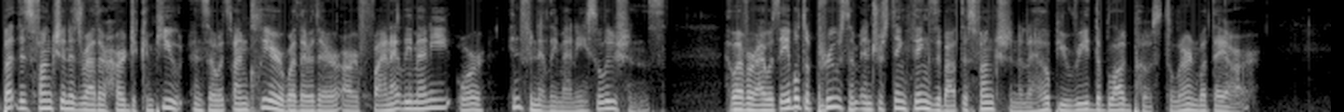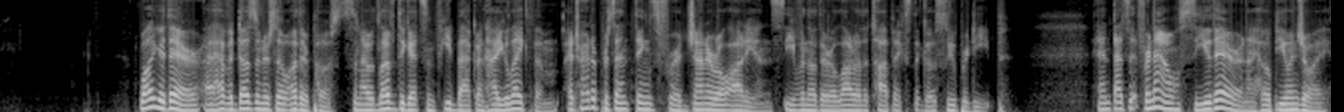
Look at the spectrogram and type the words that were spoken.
But this function is rather hard to compute, and so it's unclear whether there are finitely many or infinitely many solutions. However, I was able to prove some interesting things about this function, and I hope you read the blog post to learn what they are. While you're there, I have a dozen or so other posts, and I would love to get some feedback on how you like them. I try to present things for a general audience, even though there are a lot of the topics that go super deep. And that's it for now. See you there, and I hope you enjoy.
